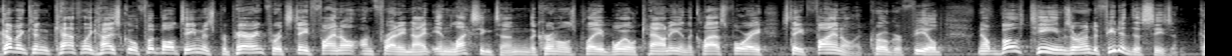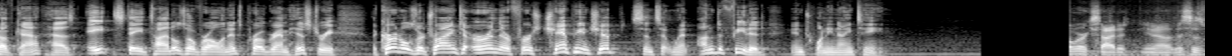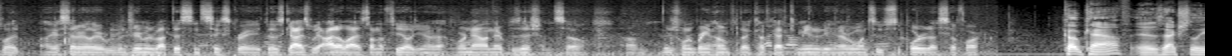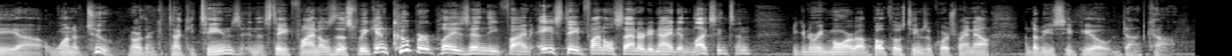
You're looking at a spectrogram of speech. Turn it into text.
The Covington Catholic High School football team is preparing for its state final on Friday night in Lexington. The Colonels play Boyle County in the Class 4A state final at Kroger Field. Now, both teams are undefeated this season. CovCath has eight state titles overall in its program history. The Colonels are trying to earn their first championship since it went undefeated in 2019. We're excited. You know, this is what, like I said earlier, we've been dreaming about this since sixth grade. Those guys we idolized on the field, you know, that we're now in their position. So um, we just want to bring it home for the CovCath community and everyone who's supported us so far. CovCath is actually uh, one of two Northern Kentucky teams in the state finals this weekend. Cooper plays in the 5A state final Saturday night in Lexington. You can read more about both those teams, of course, right now on WCPO.com.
